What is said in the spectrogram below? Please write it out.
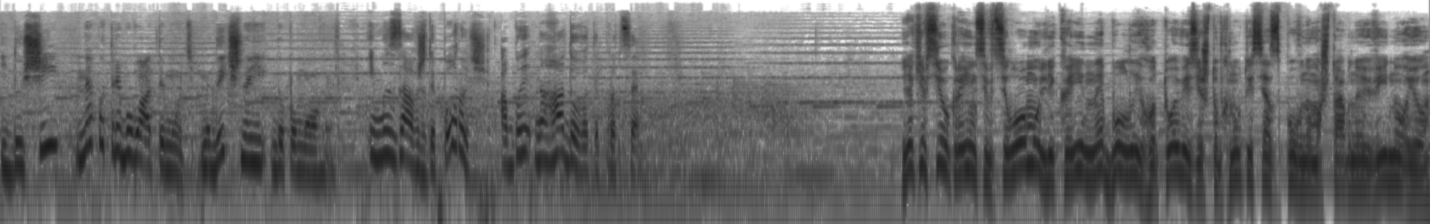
і душі не потребуватимуть медичної допомоги. І ми завжди поруч, аби нагадувати про це. Як і всі українці в цілому, лікарі не були готові зіштовхнутися з повномасштабною війною,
